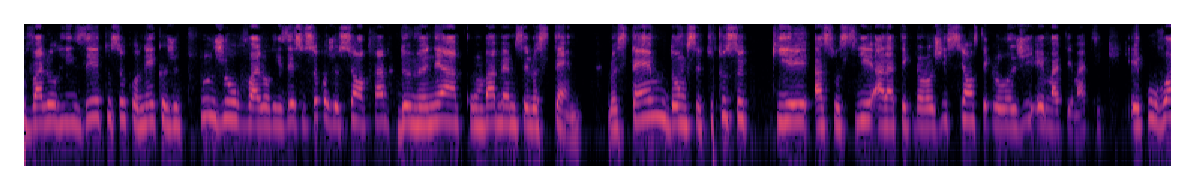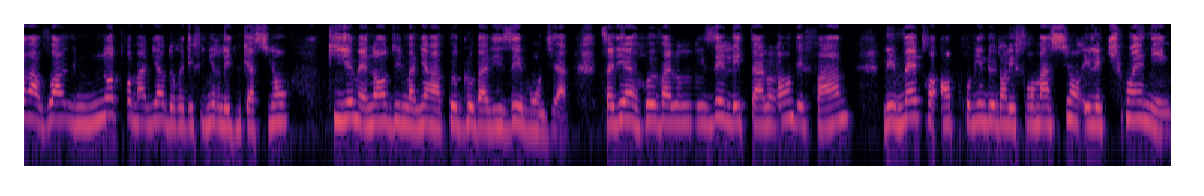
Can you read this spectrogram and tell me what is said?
valoriser tout ce qu'on est, que je toujours valoriser. C'est ce que je suis en train de mener un combat, même c'est le STEM. Le STEM, donc, c'est tout ce qui est associé à la technologie, sciences, technologies et mathématiques. Et pouvoir avoir une autre manière de redéfinir l'éducation qui est maintenant d'une manière un peu globalisée mondiale. C'est-à-dire revaloriser les talents des femmes, les mettre en premier lieu dans les formations et les trainings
